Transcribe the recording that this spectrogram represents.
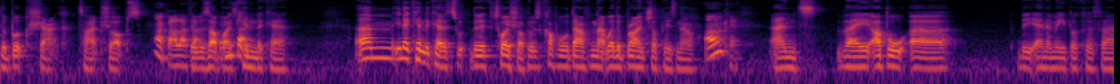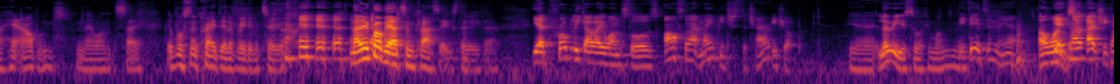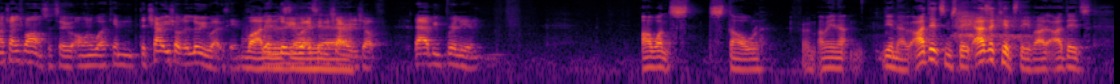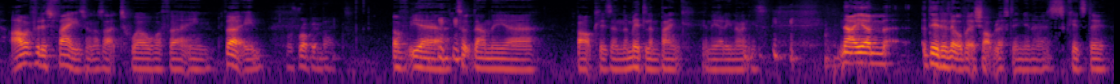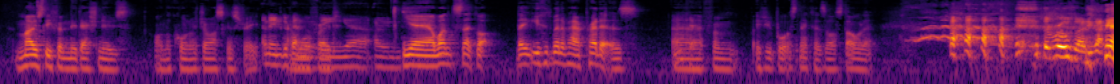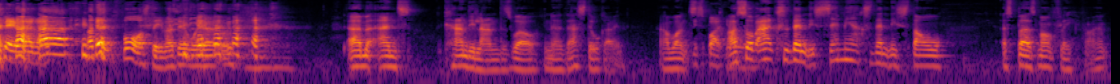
the Book Shack type shops. Okay, I'll have That that. was up When by was that? Kindercare. Um, you know Kindercare, the, tw- the toy shop. It was a couple down from that where the Bride shop is now, Oh, okay. and they I bought uh, the NME book of uh, hit albums from there once, so it wasn't a great deal of reading material. no, they probably had some classics to be fair. Yeah, probably go A1 stores. After that, maybe just a charity shop. Yeah, Louis used to work in one, didn't He he? did, didn't he? Yeah. I Yeah, can I, actually, can I change my answer to I want to work in the charity shop that Louis works in? While when Louis there, works in the charity shop. That'd be brilliant. I once stole from. I mean, uh, you know, I did some Steve as a kid. Steve, I, I did. I went through this phase when I was like twelve or 13. 13 With Robin Banks. of yeah, took down the uh, Barclays and the Midland Bank in the early nineties. no, I um, I did a little bit of shoplifting, you know, as kids do. Mostly from the Desh News on the corner of Joraskin Street. An and independently uh, owned. Yeah, once that got, they, you could win a pair of Predators uh, Okay. from if you bought Snickers or stole it. the rules weren't exactly clear, were they? I took four, Steve. I didn't win. Um, and Candyland as well. You know that's still going. I once, Despite I sort of accidentally, semi-accidentally stole a Spurs monthly. Right.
